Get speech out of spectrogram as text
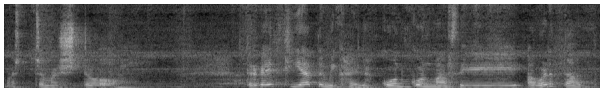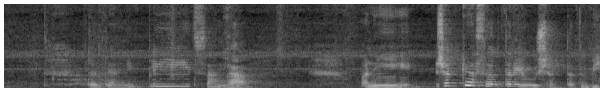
मस्त मस्त. तर काहीच या तुम्ही खायला कोण कोण मासे आवडतात? तर त्यांनी प्लीज सांगा. आणि शक्य असेल तर येऊ शकता तुम्ही.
